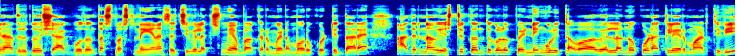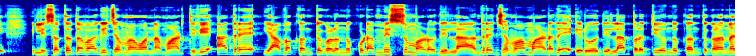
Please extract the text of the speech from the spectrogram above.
ಏನಾದರೂ ದೋಷ ಆಗ್ಬೋದು ಅಂತ ಸ್ಪಷ್ಟನೆಯನ್ನು ಸಚಿವೆ ಲಕ್ಷ್ಮೀ ಅಬಾಕರ್ ಮೇಡಮ್ ಅವರು ಕೊಟ್ಟಿದ್ದಾರೆ. ಆದರೆ ನಾವು ಎಷ್ಟು ಕಂತುಗಳು ಪೆಂಡಿಂಗ್ ಉಳಿತಾವೋ ಅವೆಲ್ಲನೂ ಕೂಡ ಕ್ಲಿಯರ್ ಮಾಡ್ತೀವಿ. ಇಲ್ಲಿ ಸತತವಾಗಿ ಜಮಾವನ್ನು ಮಾಡ್ತೀವಿ. ಆದರೆ ಯಾವ ಕಂತುಗಳನ್ನು ಕೂಡ ಮಿಸ್ ಮಾಡೋದಿಲ್ಲ. ಅಂದರೆ ಜಮಾ ಮಾಡದೇ ಇರೋದಿಲ್ಲ. ಪ್ರತಿಯೊಂದು ಕಂತುಗಳನ್ನು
